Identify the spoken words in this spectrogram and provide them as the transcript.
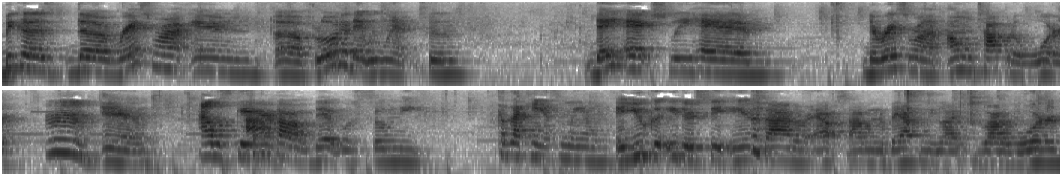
because the restaurant in uh, Florida that we went to, they actually had the restaurant on top of the water, Mm, and I was scared. I thought that was so neat. because I can't swim. And you could either sit inside or outside on the balcony, like by the water.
